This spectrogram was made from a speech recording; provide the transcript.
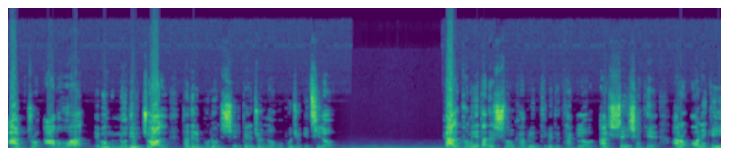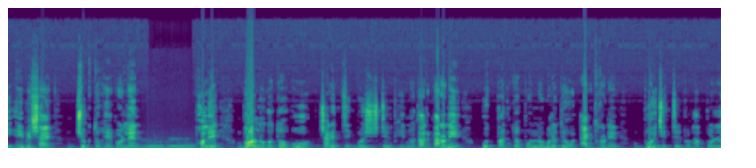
আর্দ্র আবহাওয়া এবং নদীর জল তাদের বুনন শিল্পের জন্য উপযোগী ছিল। কালক্রমে তাদের সংখ্যা বৃদ্ধি পেতে থাকল আর সেই সাথে আরও অনেকেই এই পেশায় যুক্ত হয়ে পড়লেন। ফলে বর্ণগত ও চারিত্রিক বৈশিষ্ট্যের ভিন্নতার কারণে উৎপাদিত পণ্যগুলোতেও এক ধরনের বৈচিত্র্যের প্রভাব পড়ল।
